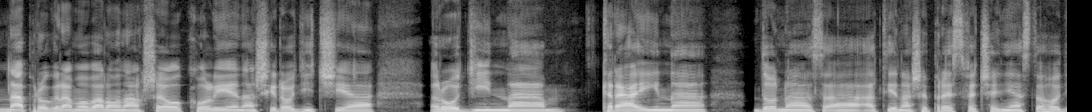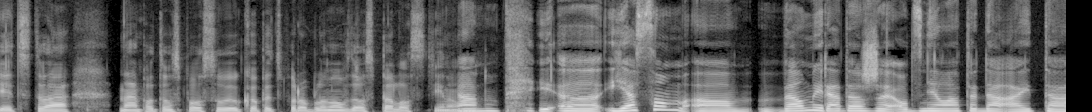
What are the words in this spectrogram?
naprogramovalo naše okolie, naši rodičia, rodina, krajina, do nás a, a tie naše presvedčenia z toho detstva nám potom spôsobujú kopec problémov v dospelosti. No. Áno. E, ja som e, veľmi rada, že odznela teda aj tá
